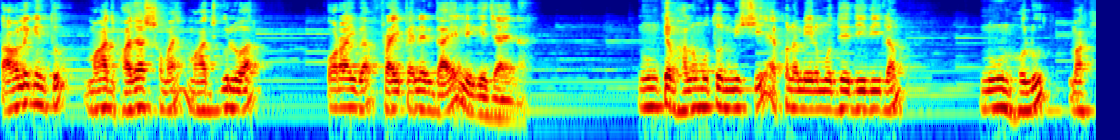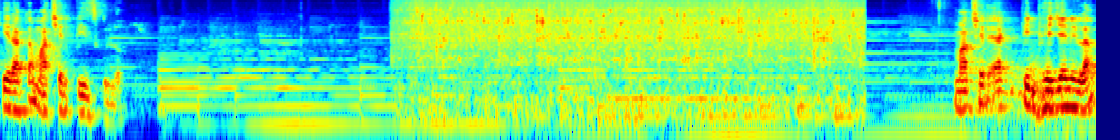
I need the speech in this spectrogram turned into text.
তাহলে কিন্তু মাছ ভাজার সময় মাছগুলো আর কড়াই বা ফ্রাই প্যানের গায়ে লেগে যায় না। নুনকে ভালো মতন মিশিয়ে এখন আমি এর মধ্যে দিয়ে দিলাম নুন, হলুদ, মাখিয়ে রাখা মাছের পিসগুলো। মাছের এক পিঠ ভেজে নিলাম।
